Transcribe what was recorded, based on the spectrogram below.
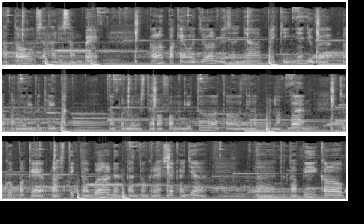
atau sehari sampai. Kalau pakai ojol biasanya packingnya juga gak perlu ribet-ribet, gak perlu styrofoam gitu atau dilakban-lakban, cukup pakai plastik double dan kantong kresek aja. Nah, tetapi kalau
